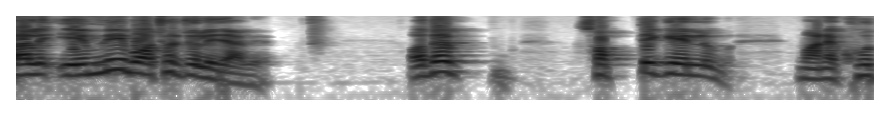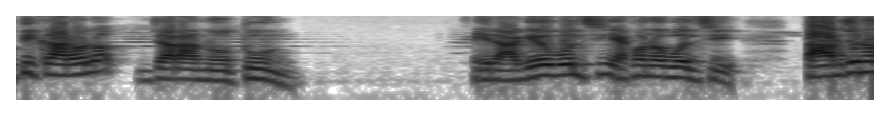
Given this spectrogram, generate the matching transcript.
তাহলে এমনি বছর চলে যাবে। অতএব সব থেকে মানে ক্ষতিকার হলো যারা নতুন। এর আগেও বলছি এখনও বলছি। তার জন্য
